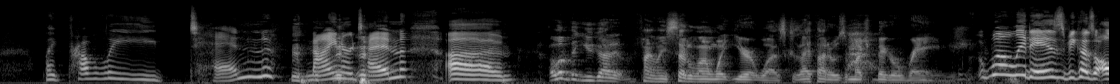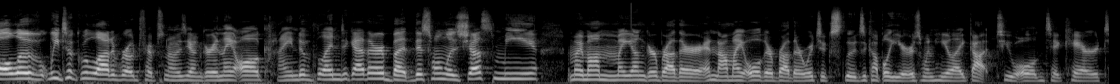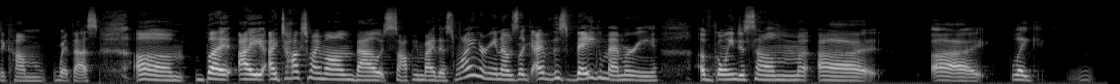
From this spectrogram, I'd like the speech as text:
like probably 10, 9 or ten. Um, I love that you got it finally settled on what year it was because I thought it was a much bigger range. well, it is because all of we took a lot of road trips when I was younger, and they all kind of blend together. But this one was just me, my mom, and my younger brother, and not my older brother, which excludes a couple years when he like got too old to care to come with us. Um, but I I talked to my mom about stopping by this winery, and I was like, I have this vague memory of going to some uh uh like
